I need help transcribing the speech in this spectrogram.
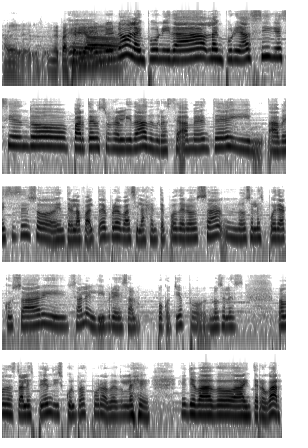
A ver, eh, me parecería... Eh, no, no, la impunidad, la impunidad sigue siendo parte de nuestra realidad, desgraciadamente, y a veces eso, entre la falta de pruebas y la gente poderosa, no se les puede acusar y salen libres al poco tiempo. No se les, vamos, hasta les piden disculpas por haberle llevado a interrogar.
